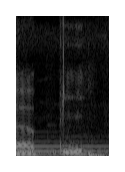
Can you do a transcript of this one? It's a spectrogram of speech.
Happy.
